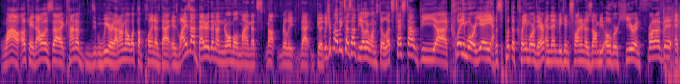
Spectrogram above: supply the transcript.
Wow. Okay, that was uh, kind of weird. I don't know what the point of that is. Why is that better than a normal mine? That's not really that good. We should probably test out the other ones though. Let's test out the uh, claymore. Yeah, yeah. Let's put the claymore there, and then we can spawn in a zombie over here in front of it. And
